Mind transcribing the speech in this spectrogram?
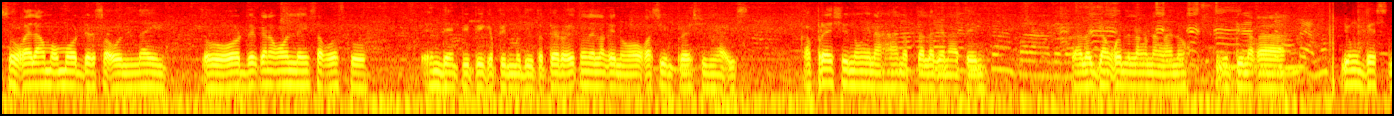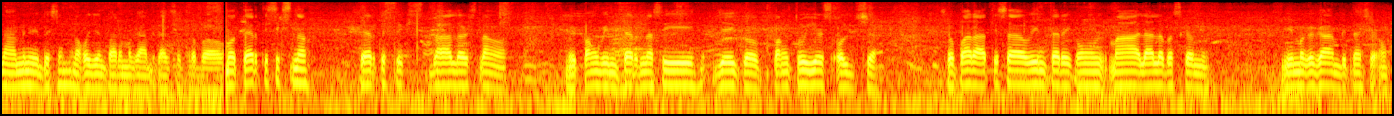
So kailangan mo umorder sa online. So order ka ng online sa Costco and then pipick upin mo dito. Pero ito na lang kinuha ko kasi yung presyo niya is kapresyo nung hinahanap talaga natin. Lalagyan ko na lang ng ano, yung pinaka yung best namin, yung best naman ako dyan para magamit ako sa trabaho. Mo 36 na. 36 dollars lang oh. May pang winter na si Jacob, pang 2 years old siya. So para ati sa winter eh, kung malalabas kami, may magagamit na siya. Oh.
